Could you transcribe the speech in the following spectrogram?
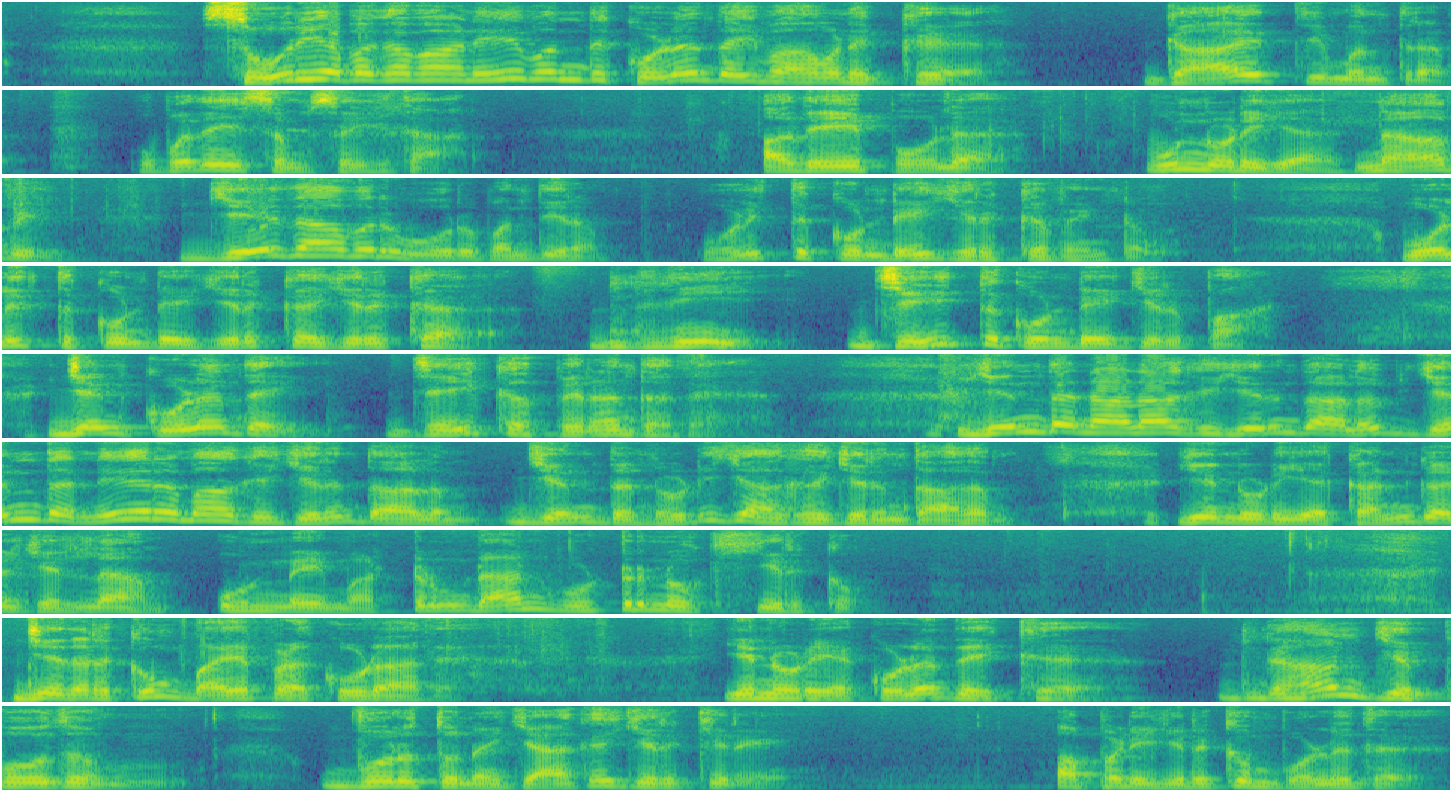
சூரிய பகவானே வந்து குழந்தை வாமனுக்கு காயத்ரி மந்திரம் உபதேசம் செய்தார். அதே போல உன்னுடைய நாவில் ஏதாவது ஒரு மந்திரம் ஒலித்துக்கொண்டே இருக்க வேண்டும். ஒலித்துக்கொண்டே இருக்க இருக்க நீ ஜெயித்து கொண்டே இருப்பாய். என் குழந்தை ஜெயிக்க பிறந்தது. எந்த நாளாக இருந்தாலும் எந்த நேரமாக இருந்தாலும் எந்த நொடியாக இருந்தாலும் என்னுடைய கண்கள் எல்லாம் உன்னை மட்டும்தான் உற்று நோக்கி இருக்கும். எதற்கும் பயப்படக்கூடாது. என்னுடைய குழந்தைக்கு நான் எப்போதும் ஒரு துணையாக இருக்கிறேன். அப்படி இருக்கும் பொழுது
